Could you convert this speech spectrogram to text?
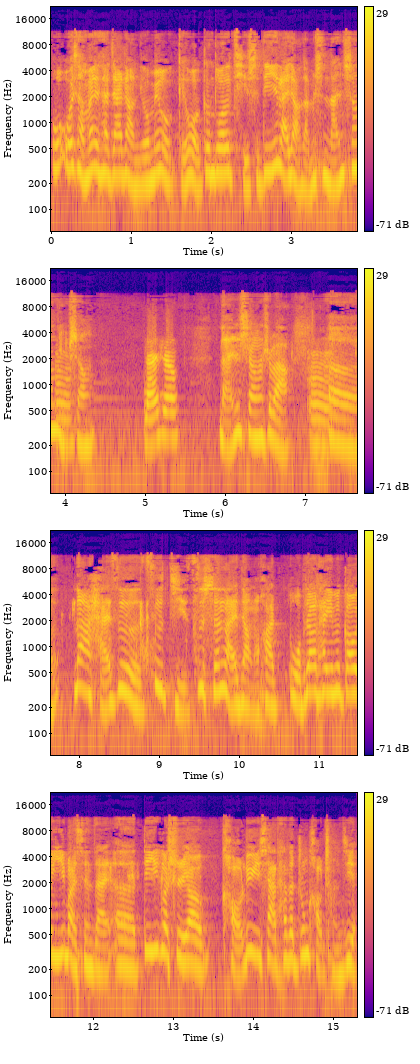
我我想问一下家长，你有没有给我更多的提示？第一来讲，咱们是男生女生？男生。男生是吧？嗯。呃，那孩子自己自身来讲的话，我不知道他因为高一嘛，现在呃，第一个是要考虑一下他的中考成绩。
